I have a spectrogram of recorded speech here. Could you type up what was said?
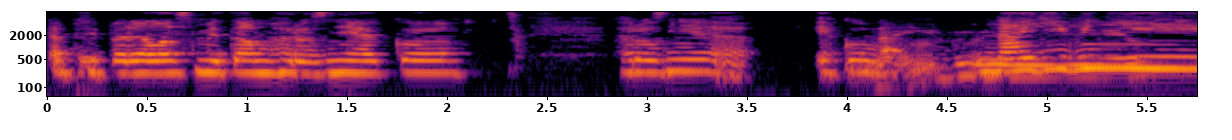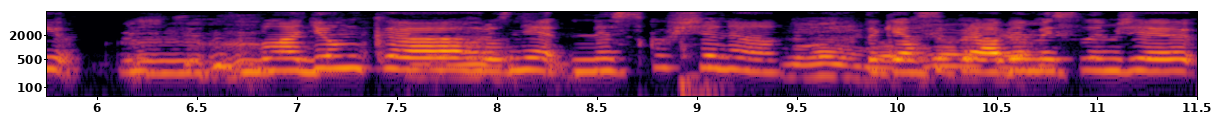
a připadala jsi mi tam hrozně jako hrozně jako naivní, naivní mladionka, no, hrozně neskušená. No, no, tak já si jo, právě jo. myslím, že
